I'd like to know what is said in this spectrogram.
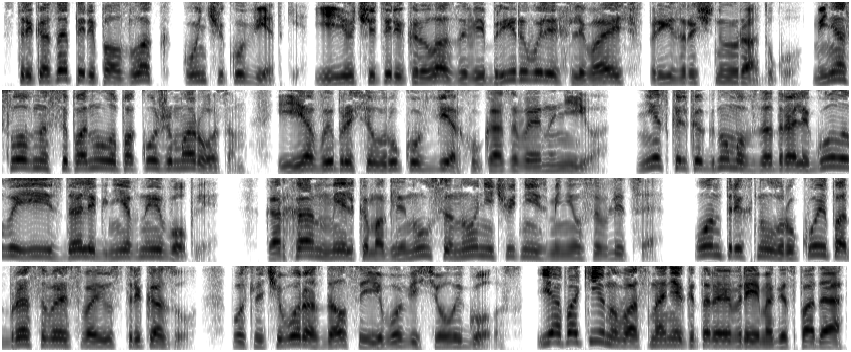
стрекоза переползла к кончику ветки. Ее четыре крыла завибрировали, сливаясь в призрачную радугу. Меня словно сыпануло по коже морозом, и я выбросил руку вверх, указывая на нее. Несколько гномов задрали головы и издали гневные вопли. Кархан мельком оглянулся, но ничуть не изменился в лице. Он тряхнул рукой, подбрасывая свою стрекозу, после чего раздался его веселый голос. «Я покину вас на некоторое время, господа.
